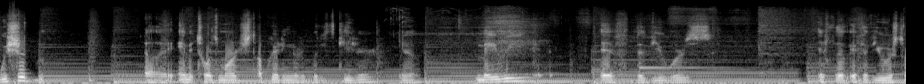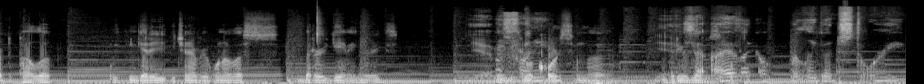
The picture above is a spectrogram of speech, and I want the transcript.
we should uh, aim it towards more just upgrading everybody's gear. You know, maybe if the viewers if the if the viewers start to pile up, we can get each and every one of us better gaming rigs. Yeah, Maybe. We can record some uh, Yeah. video games. I have like a really good story,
